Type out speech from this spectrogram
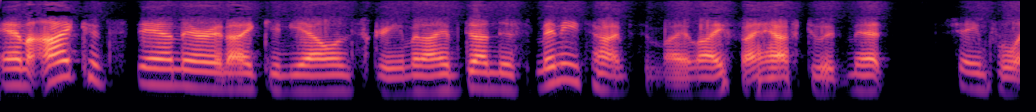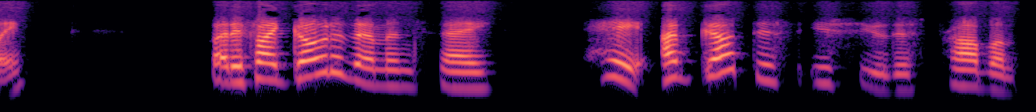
And I could stand there and I can yell and scream, and I've done this many times in my life, I have to admit, shamefully. But if I go to them and say, hey, I've got this issue, this problem,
